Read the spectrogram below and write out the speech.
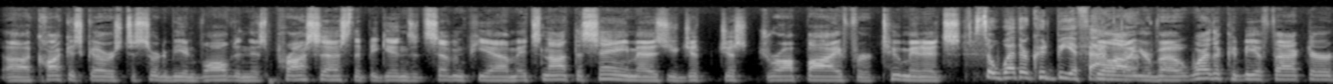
uh, caucus goers to sort of be involved in this process that begins at 7 p.m. It's not the same as you just just drop by for two minutes, so weather could be a factor. fill out your vote. Weather could be a factor.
